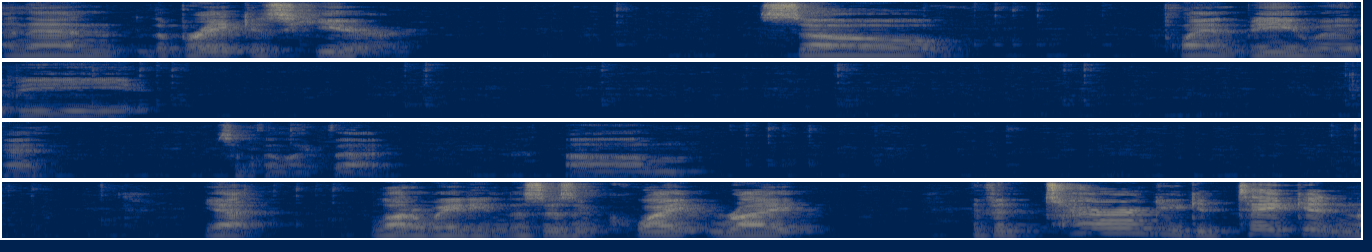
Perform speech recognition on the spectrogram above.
And then the break is here. So plan B would be okay, something like that. Um, yeah, a lot of waiting. This isn't quite right. If it turned, you could take it and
